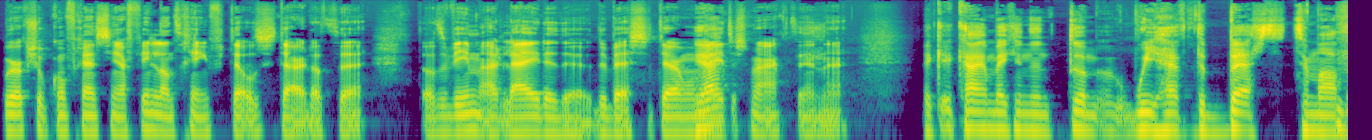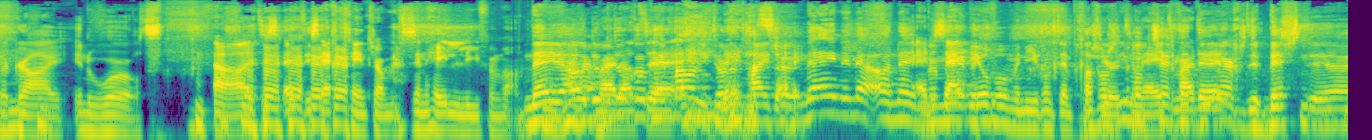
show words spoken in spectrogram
workshopconferentie naar Finland ging, vertelde ze daar dat, eh, dat Wim uit Leiden de, de beste thermometers maakt. En, Ik, ik krijg een beetje een trum. We have the best tomato guy in the world. ah, het, is, het is echt geen Trump, het is een hele lieve man. Nee, nou, dat bedoel ik ook helemaal niet hoor. nee, Dat hij zo. Nee, nee, nee. Oh, nee. En er zijn heel veel manieren om temperatuur als te iemand meten. zegt maar dat de, ergens de, de beste, de,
